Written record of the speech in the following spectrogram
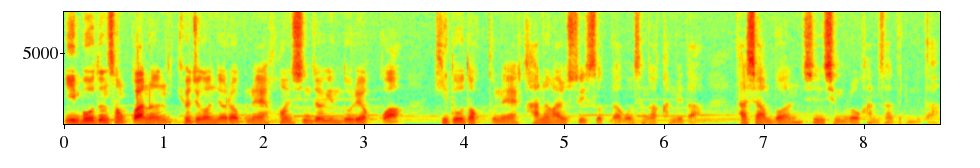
이 모든 성과는 교직원 여러분의 헌신적인 노력과 기도 덕분에 가능할 수 있었다고 생각합니다. 다시 한번 진심으로 감사드립니다.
